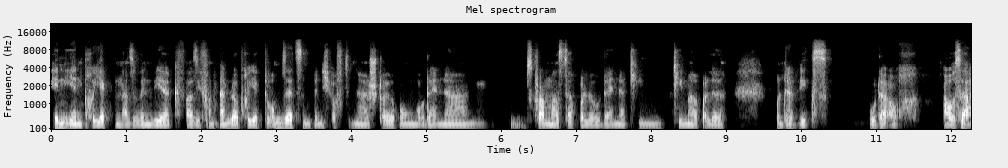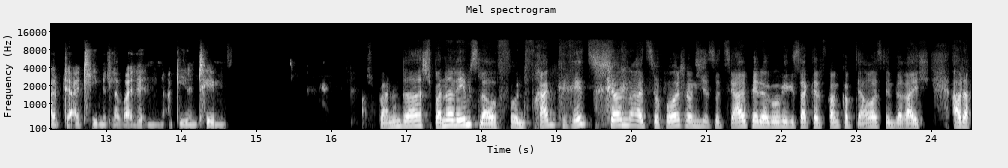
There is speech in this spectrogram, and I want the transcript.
in ihren Projekten. Also wenn wir quasi von Rheinblau Projekte umsetzen, bin ich oft in der Steuerung oder in der Scrum Master Rolle oder in der Team Teamer Rolle unterwegs oder auch außerhalb der IT mittlerweile in agilen Themen. Spannender, spannender Lebenslauf. Und Frank Ritz schon, als zuvor schon hier Sozialpädagoge gesagt hat, Frank kommt ja auch aus dem Bereich. Aber da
